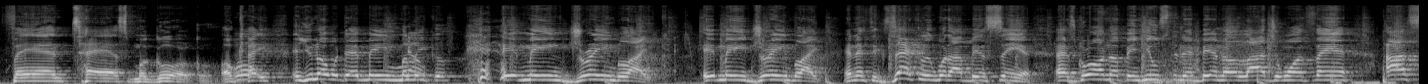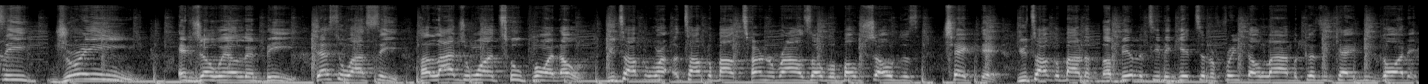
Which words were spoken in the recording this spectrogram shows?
Phantasmagorical, okay? Well, and you know what that means, Malika? No. it means dreamlike. It means dream-like. And that's exactly what I've been seeing. As growing up in Houston and being an one fan, I see dream in Joel Embiid. That's who I see. Olajuwon 2.0. You talk, talk about turnarounds over both shoulders, check that. You talk about the ability to get to the free throw line because he can't be guarded,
